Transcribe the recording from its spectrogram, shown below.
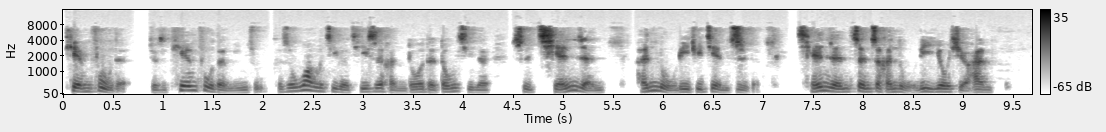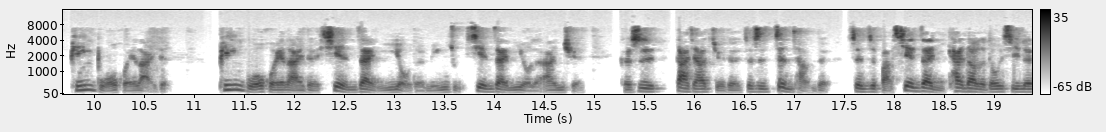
天赋的，就是天赋的民主。可是忘记了，其实很多的东西呢是前人很努力去建制的，前人甚至很努力用血汗拼搏回来的，拼搏回来的。现在你有的民主，现在你有的安全，可是大家觉得这是正常的，甚至把现在你看到的东西呢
